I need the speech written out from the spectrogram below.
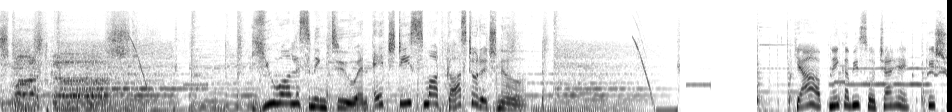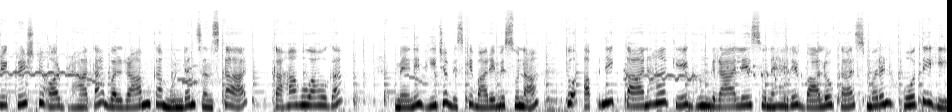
Smartcast. You are listening to an HD Smartcast original. क्या आपने कभी सोचा है कि श्री कृष्ण और भ्राता बलराम का मुंडन संस्कार कहाँ हुआ होगा मैंने भी जब इसके बारे में सुना तो अपने कान्हा के घुंघराले सुनहरे बालों का स्मरण होते ही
